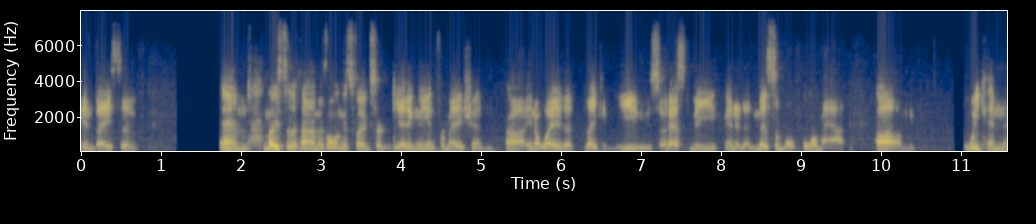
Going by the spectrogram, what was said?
invasive and most of the time, as long as folks are getting the information uh, in a way that they can use, so it has to be in an admissible format, um, we can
